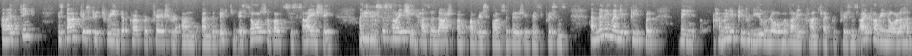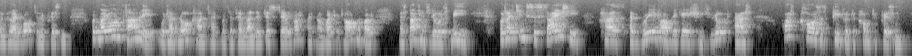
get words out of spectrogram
And I think it's not just between the perpetrator and, and the victim, it's also about society. I think mm. society has a lot of, of responsibility for its prisons. And many, many people, I mean, how many people do you know have any contact with prisons? I probably know a lot of them because I've worked in a prison. But my own family would have no contact with the film and they'd just say, What I don't know what you're talking about. That's nothing to do with me. But I think society has a grave obligation to look at what causes people to come to prison.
